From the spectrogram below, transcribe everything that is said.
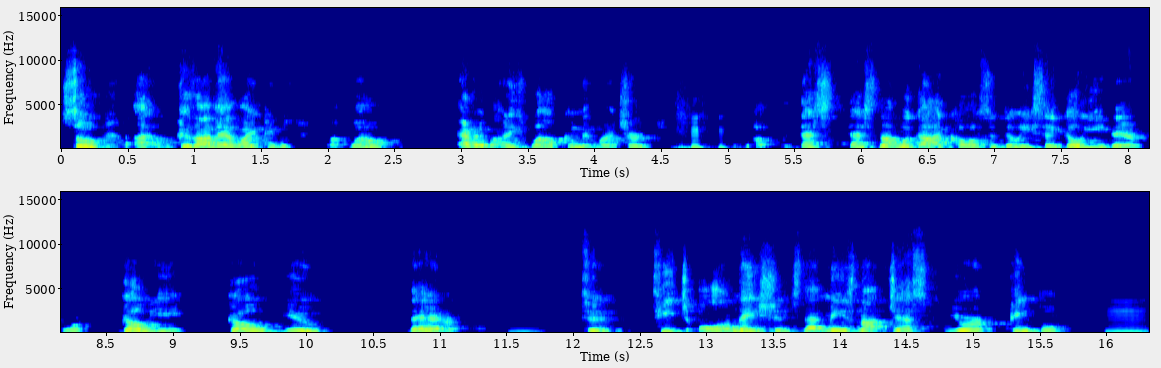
So, because I've had white people, well, everybody's welcome at my church. Well, that's that's not what God calls to do. He said, "Go ye therefore, go ye, go you, there Mm. to teach all nations." That means not just your people, Mm.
